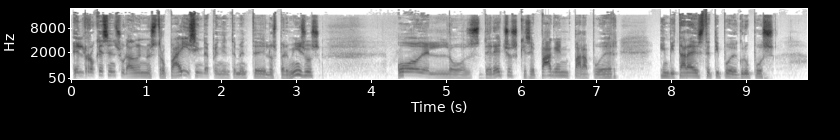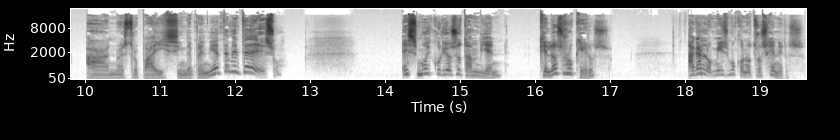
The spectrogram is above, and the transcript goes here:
el rock es censurado en nuestro país, independientemente de los permisos o de los derechos que se paguen para poder invitar a este tipo de grupos a nuestro país. Independientemente de eso, es muy curioso también que los rockeros hagan lo mismo con otros géneros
